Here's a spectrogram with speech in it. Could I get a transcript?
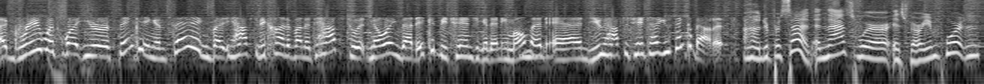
agree with what you're thinking and saying, but you have to be kind of unattached to it, knowing that it could be changing at any moment, and you have to change how you think about it. 100%. And that's where it's very important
